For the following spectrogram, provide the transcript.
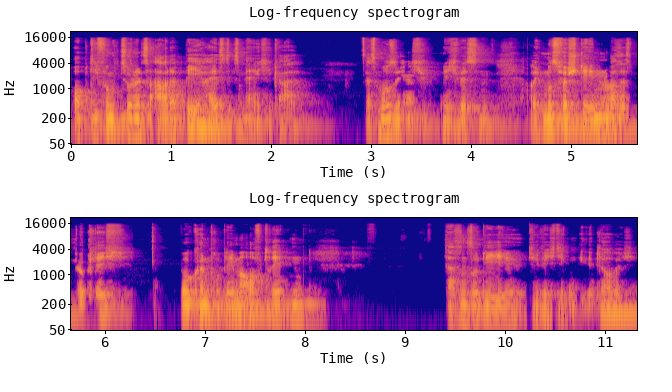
Ob die Funktion jetzt A oder B heißt, ist mir eigentlich egal. Das muss ich nicht, nicht wissen. Aber ich muss verstehen, was ist möglich, wo können Probleme auftreten. Das sind so die, die wichtigen Dinge, glaube ich.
